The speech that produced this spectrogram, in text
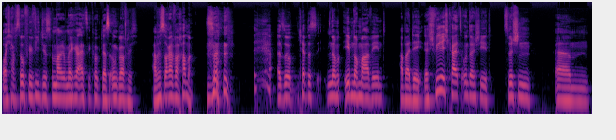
boah, ich habe so viele Videos von Mario Maker 1 geguckt, das ist unglaublich. Aber es ist auch einfach Hammer. also ich habe das noch, eben noch mal erwähnt, aber der, der Schwierigkeitsunterschied zwischen ähm,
